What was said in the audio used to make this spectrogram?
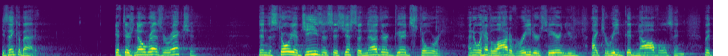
You think about it. If there's no resurrection, then the story of Jesus is just another good story. I know we have a lot of readers here and you like to read good novels and but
